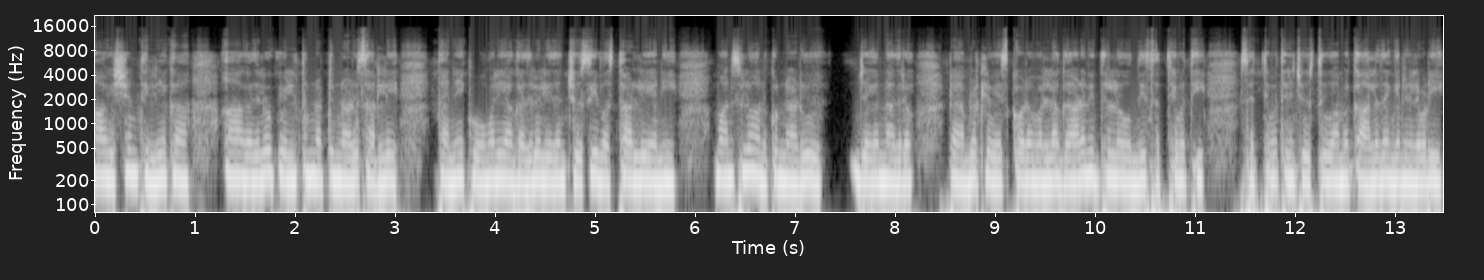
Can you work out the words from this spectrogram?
ఆ విషయం తెలియక ఆ గదిలోకి వెళ్తున్నట్టున్నాడు సర్లే. తనే కోమలి ఆ గదిలో లేదని చూసి వస్తాడులే అని మనసులో అనుకున్నాడు. జగన్నాథరావు. టాబ్లెట్లు వేసుకోవడం వల్ల గాఢ నిద్రలో ఉంది సత్యవతి. సత్యవతిని చూస్తూ ఆమె కాళ్ళ దగ్గర నిలబడి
